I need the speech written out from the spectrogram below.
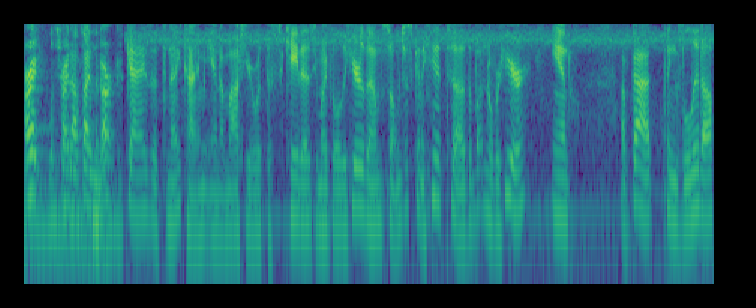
All right, let's try it outside in the dark. Guys, it's nighttime and I'm out here with the cicadas. You might be able to hear them. So I'm just gonna hit uh, the button over here and I've got things lit up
